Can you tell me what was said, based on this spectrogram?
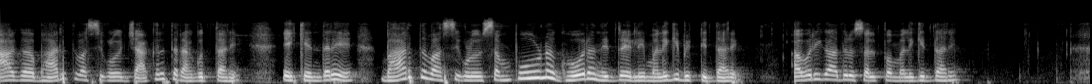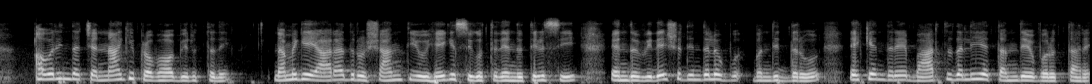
ಆಗ ಭಾರತವಾಸಿಗಳು ಜಾಗೃತರಾಗುತ್ತಾರೆ. ಏಕೆಂದರೆ ಭಾರತವಾಸಿಗಳು ಸಂಪೂರ್ಣ ಘೋರ ನಿದ್ರೆಯಲ್ಲಿ ಮಲಗಿಬಿಟ್ಟಿದ್ದಾರೆ. ಅವರಿಗಾದರೂ ಸ್ವಲ್ಪ ಮಲಗಿದ್ದಾರೆ. ಅವರಿಂದ ಚೆನ್ನಾಗಿ ಪ್ರಭಾವ ಬೀರುತ್ತದೆ. ನಮಗೆ ಯಾರಾದರೂ ಶಾಂತಿಯು ಹೇಗೆ ಸಿಗುತ್ತದೆ ಎಂದು ತಿಳಿಸಿ ಎಂದು ವಿದೇಶದಿಂದಲೂ ಬಂದಿದ್ದರು. ಏಕೆಂದರೆ ಭಾರತದಲ್ಲಿಯೇ ತಂದೆಯು ಬರುತ್ತಾರೆ.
